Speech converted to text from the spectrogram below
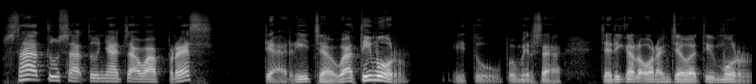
satu-satunya cawapres dari Jawa Timur. Itu pemirsa. Jadi kalau orang Jawa Timur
